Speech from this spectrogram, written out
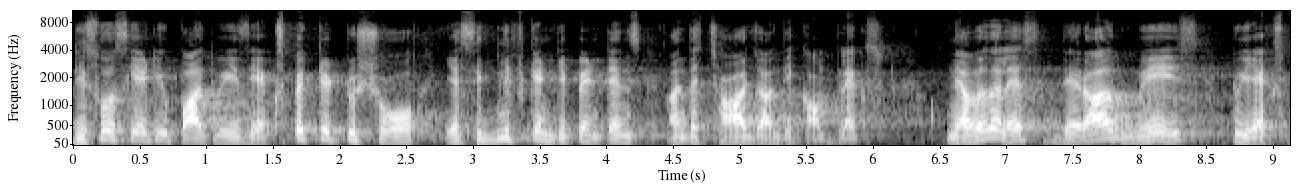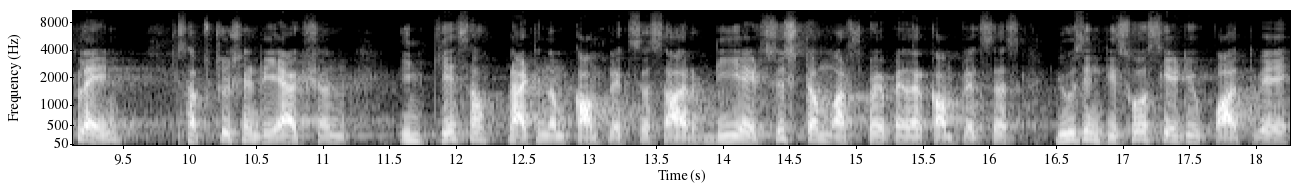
dissociative pathway is expected to show a significant dependence on the charge on the complex. Nevertheless, there are ways to explain substitution reaction in case of platinum complexes or D8 system or square planar complexes using dissociative pathway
